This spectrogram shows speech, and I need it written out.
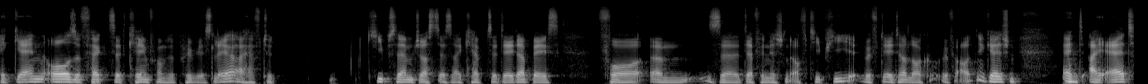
again all the facts that came from the previous layer. I have to keep them just as I kept the database for um, the definition of TP with Datalog without negation. And I add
